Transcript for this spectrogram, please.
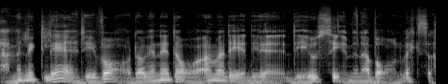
Ja, men glädje i vardagen idag, ja, men det, det, det är att se mina barn växa.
